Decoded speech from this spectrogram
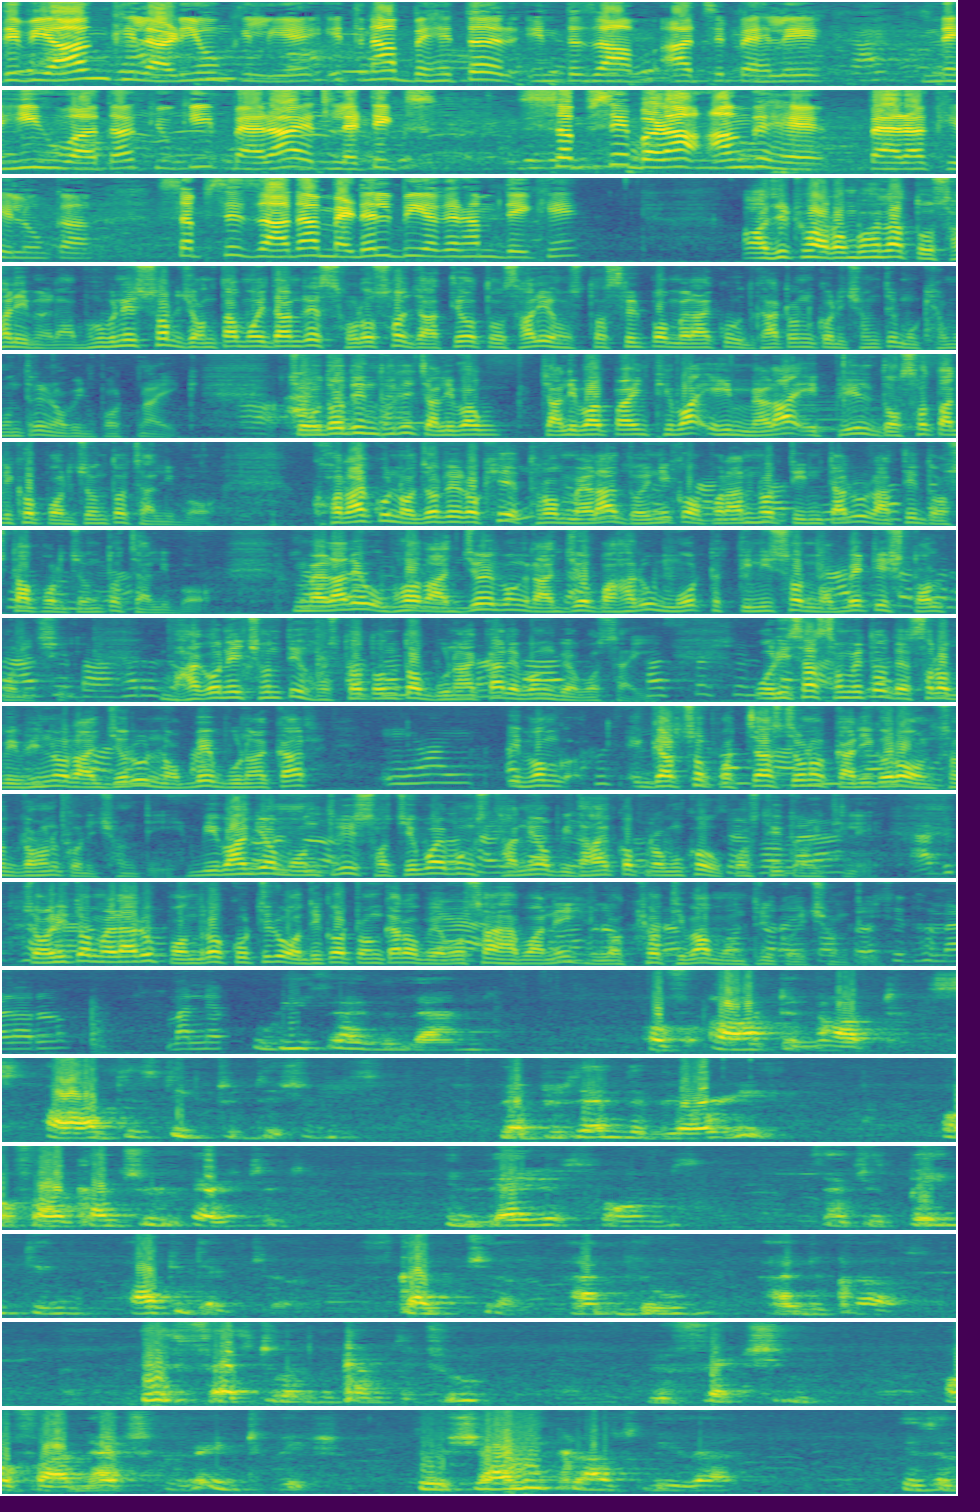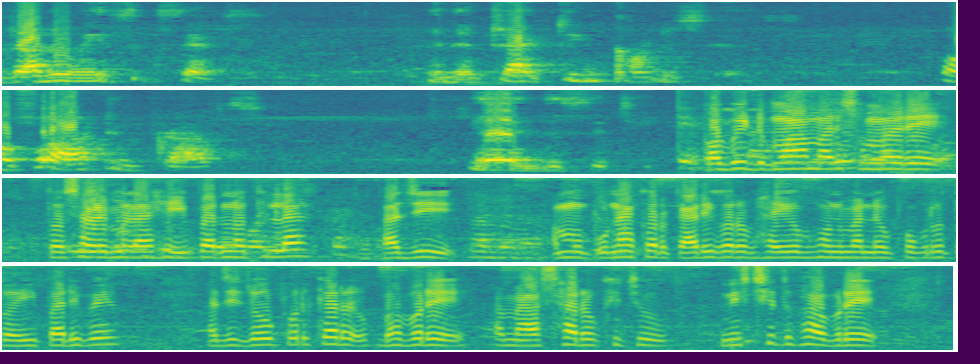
दिव्यांग खिलाड़ियों के लिए इतना बेहतर इंतजाम आज से पहले नहीं हुआ था क्योंकि पैरा एथलेटिक्स सबसे बड़ा अंग है पैरा खेलों का सबसे ज्यादा मेडल भी अगर हम देखें আজিঠু আরম্ভ হল তোষাড়ী মেলা ভুবনেশ্বর জনতা ময়দানের ষোড়শ জাতীয় তোষাড়ী হস্তশিল্প মেলাকে উদ্ঘাটন করেছেন মুখ্যমন্ত্রী নবীন পট্টনাক আচ্ছা, চৌদ দিন ধরে চালা এই মেলা এপ্রিল দশ তারিখ পর্যন্ত চালব খরাকু নজরে রাখি এথর মেলা দৈনিক অপরাহ্ন তিনটার রাতে দশটা পর্যন্ত চালব মেলায় উভয় রাজ্য এবং রাজ্য বাহার মোট তিনশ নবেটি স্টল পড়ছে ভাগ নিয়েছেন হস্ততন্ত বুণাকার এবং ব্যবসায়ী ওড়শা সমেত দেশের বিভিন্ন রাজ্যর নবে বুণাকার এবং এগারশো পচাশ জন কারিগর অংশগ্রহণ করেছেন বিভাগীয় মন্ত্রী সচিব এবং স্থানীয় বিধায়ক প্রমুখ উপস্থিত হয়েছিল চলিত মেলার পনেরো কোটি অধিক টঙ্কার ব্যবসায় হওয়া নিয়ে লক্ষ্য থাকা মন্ত্রী Of art and artists. Our artistic traditions represent the glory of our cultural heritage in various forms such as painting, architecture, sculpture, and loom and craft. This festival becomes a true reflection of our natural integration. The Shali Crafts Mela is a runaway success in attracting connoisseurs of art and crafts here in the city. Covid ମହାମାରୀ ସମୟରେ ତଶାଳି ମେଳା ହୋଇପାରିନଥିଲା ଆଜି ଆମ ବୁଣାକର କାରିଗର ଭାଇ ଭଉଣୀମାନେ ଉପକୃତ ହୋଇପାରିବେ आज जो प्रकार भाव आम आशा रखीचु निश्चित भाव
